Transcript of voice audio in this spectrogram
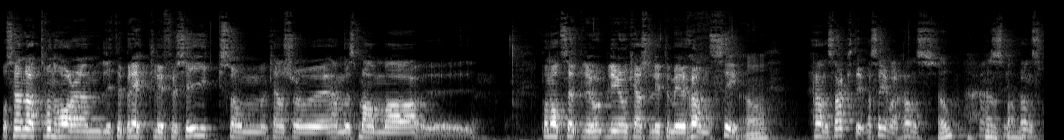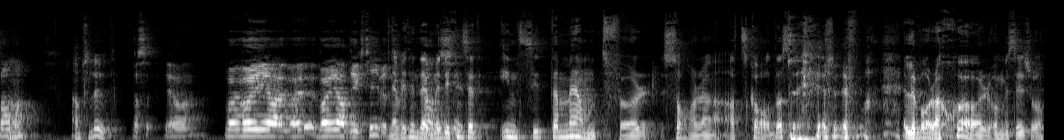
Och sen att hon har en lite bräcklig fysik som kanske hennes mamma eh, På något sätt blir, blir hon kanske lite mer hönsig. Ja. Hönsaktig, vad säger man? Höns? Jo, hönsmamma. Hönsmamma. Ja, absolut. Ja. Vad, vad, är, vad, vad är adjektivet? Jag vet inte, men det finns ett incitament för Sara att skada sig. Eller, eller vara skör, om vi säger så.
